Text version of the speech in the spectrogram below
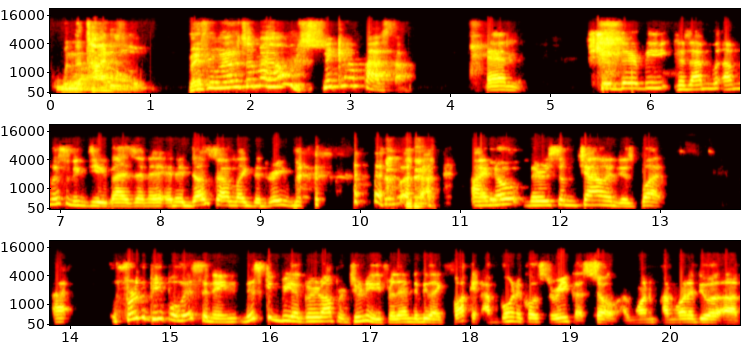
when the tide is low. Right from right outside my house. Make clam pasta. And should there be because I'm I'm listening to you guys and it, and it does sound like the dream. I know there's some challenges, but uh, for the people listening, this could be a great opportunity for them to be like, "Fuck it, I'm going to Costa Rica." So I want I'm going to do a,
